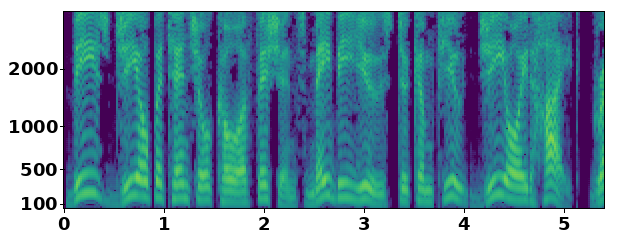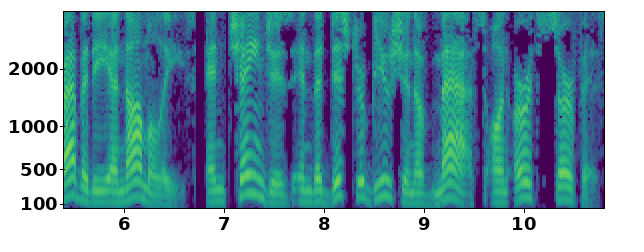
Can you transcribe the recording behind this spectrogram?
These geopotential coefficients may be used to compute geoid height, gravity anomalies, and changes in the distribution of mass on Earth's surface.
